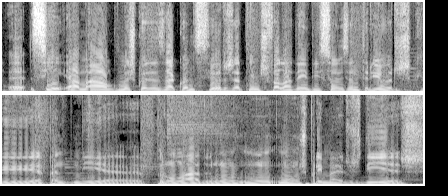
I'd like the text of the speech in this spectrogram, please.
Uh, sim, há, há algumas coisas a acontecer. Já tínhamos falado em edições anteriores que a pandemia, eh, por um lado, num, num, nos primeiros dias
